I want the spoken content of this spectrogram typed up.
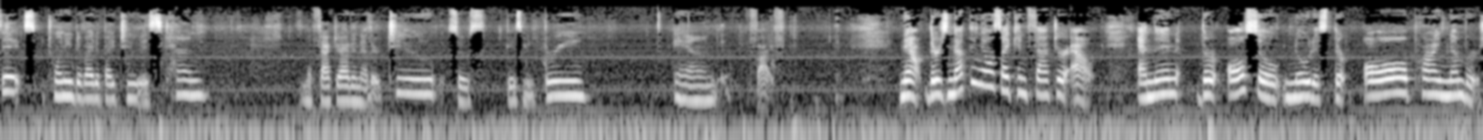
6. 20 divided by 2 is 10. I'm going to factor out another 2. So it gives me 3 and 5. Now, there's nothing else I can factor out. And then they're also, notice, they're all prime numbers.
